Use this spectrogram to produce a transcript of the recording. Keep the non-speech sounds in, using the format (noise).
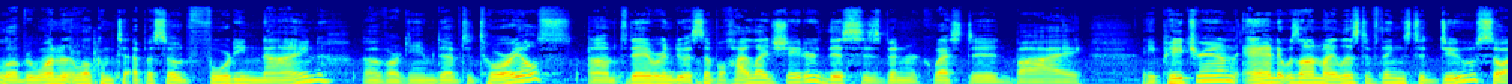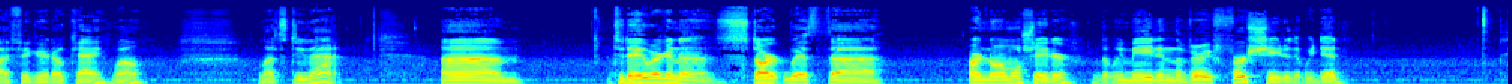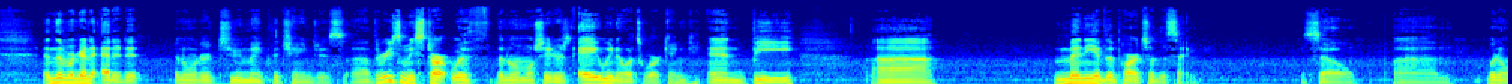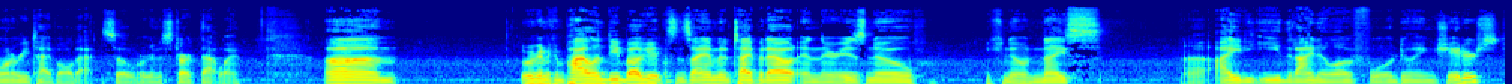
Hello everyone and welcome to episode 49 of our game dev tutorials. Um, today we're going to do a simple highlight shader. This has been requested by a Patreon and it was on my list of things to do so I figured okay well let's do that. Um, today we're going to start with uh, our normal shader that we made in the very first shader that we did and then we're going to edit it in order to make the changes. Uh, the reason we start with the normal shaders, A, we know it's working, and B, uh, many of the parts are the same. So um, we don't want to retype all that. So we're going to start that way. Um, we're going to compile and debug it since I am going to type it out, and there is no, you know, nice uh, IDE that I know of for doing shaders.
